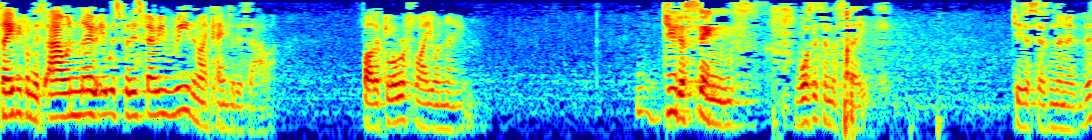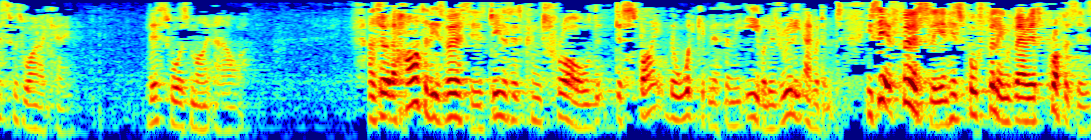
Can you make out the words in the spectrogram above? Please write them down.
save me from this hour? No, it was for this very reason I came to this hour. Father, glorify your name. Judas sings, Was it a mistake? Jesus says, No, no, this was why I came. This was my hour. And so, at the heart of these verses, Jesus' control, despite the wickedness and the evil, is really evident. You see it firstly in his fulfilling various prophecies.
